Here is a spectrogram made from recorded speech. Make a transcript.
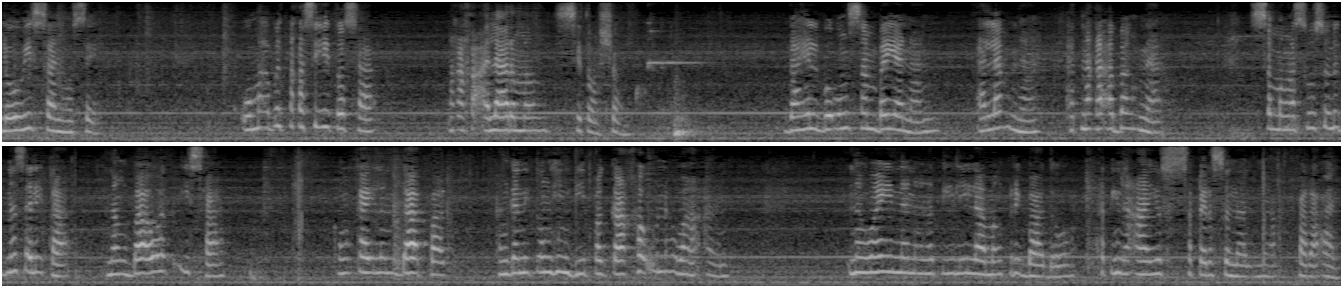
Chloe San Jose. Umabot na kasi ito sa nakakaalarmang sitwasyon. Dahil buong sambayanan, alam na at nakaabang na sa mga susunod na salita ng bawat isa kung kailan dapat ang ganitong hindi pagkakaunawaan naway nananatili lamang pribado at inaayos sa personal na paraan.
